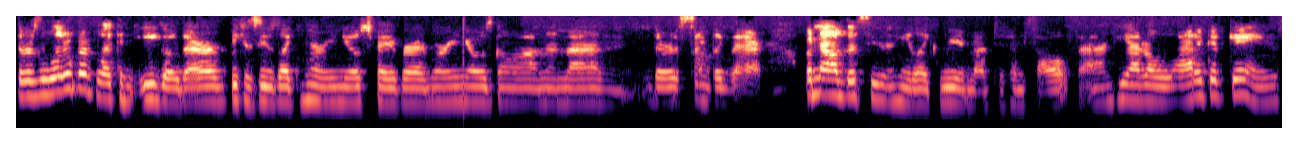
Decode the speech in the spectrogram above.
there was a little bit of like an ego there because he was like Mourinho's favorite. Mourinho was gone, and then there was something there. But now this season, he like reinvented himself, and he had a lot of good games.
